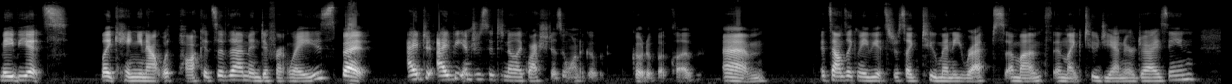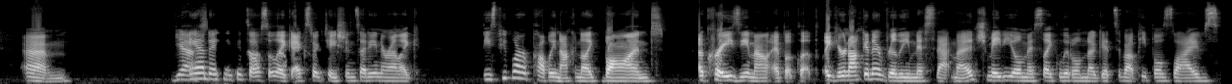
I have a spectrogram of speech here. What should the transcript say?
maybe it's like hanging out with pockets of them in different ways, but I'd, I'd be interested to know like why she doesn't want to go go to book club. Um, it sounds like maybe it's just like too many reps a month and like too de-energizing. Um, yeah, and I think it's also like expectation setting around like these people are probably not going to like bond a crazy amount at book club. Like you're not going to really miss that much. Maybe you'll miss like little nuggets about people's lives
